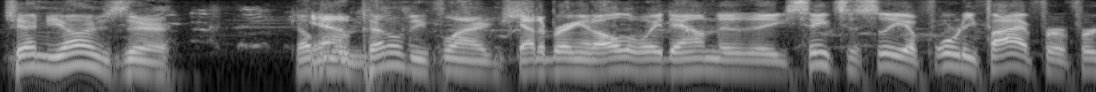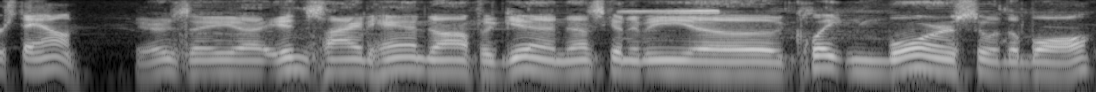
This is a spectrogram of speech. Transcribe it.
10 yards there. Couple Yeah, of penalty flags. Got to bring it all the way down to the St. Cecilia 45 for a first down. Here's a uh, inside handoff again. That's going to be uh, Clayton Morris with the ball.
